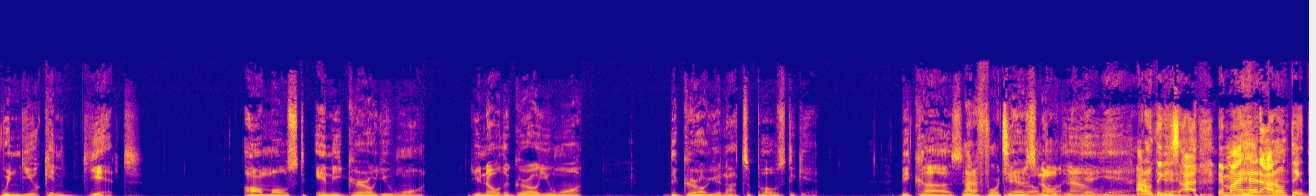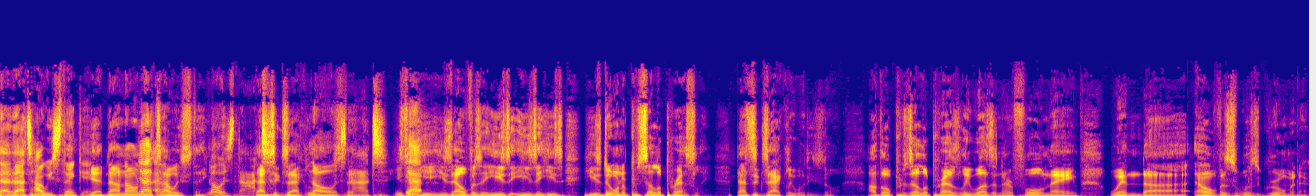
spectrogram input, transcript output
When you can get almost any girl you want, you know the girl you want, the girl you're not supposed to get, because Not a fourteen there's old. no no, yeah yeah. I don't think he's. I, in my head, I don't think that that's how he's thinking. Yeah, no, no, Yeah, that's how he's thinking. No, it's not. That's exactly. No, what it's he's not. thinking. You He's, got- he- he's Elvis. He's he's he's he's doing a Priscilla Presley. That's exactly what he's doing. Although Priscilla Presley wasn't her full name when uh, Elvis was grooming her,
